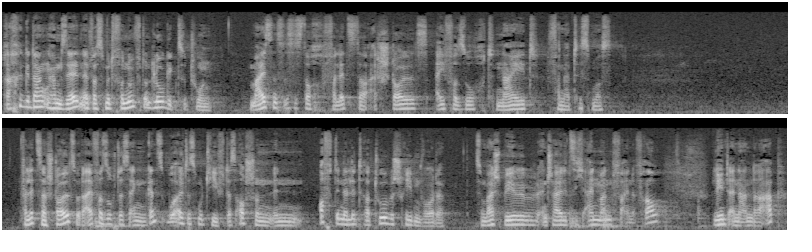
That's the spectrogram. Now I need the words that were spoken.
Rachegedanken haben selten etwas mit Vernunft und Logik zu tun. Meistens ist es doch verletzter Stolz, Eifersucht, Neid, Fanatismus. Verletzter Stolz oder Eifersucht ist ein ganz uraltes Motiv, das auch schon in, oft in der Literatur beschrieben wurde. Zum Beispiel entscheidet sich ein Mann für eine Frau, lehnt eine andere ab,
